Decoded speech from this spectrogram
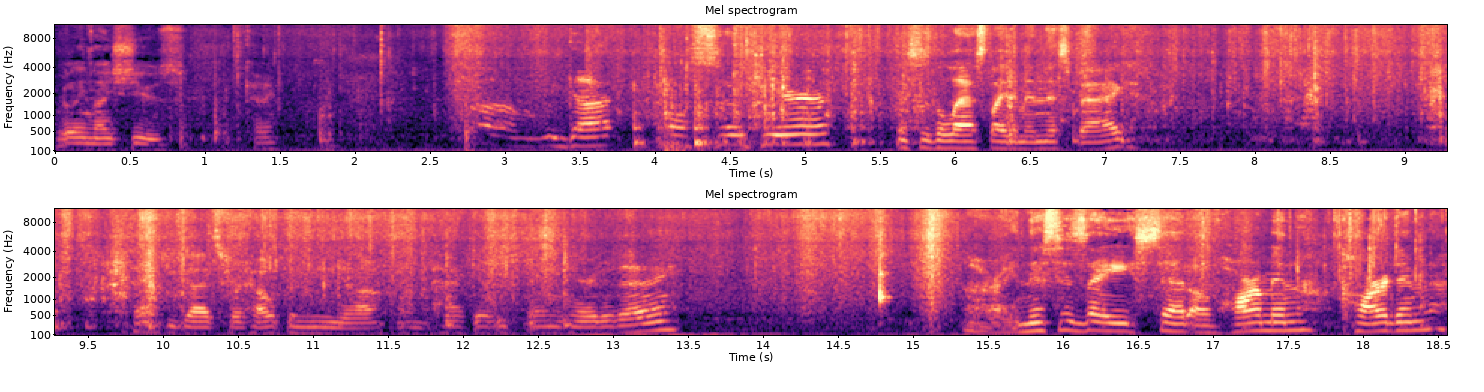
Really nice shoes. Okay. Um, we got also here. This is the last item in this bag. Thank you guys for helping me uh, unpack everything here today. Alright, and this is a set of Harman Kardon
